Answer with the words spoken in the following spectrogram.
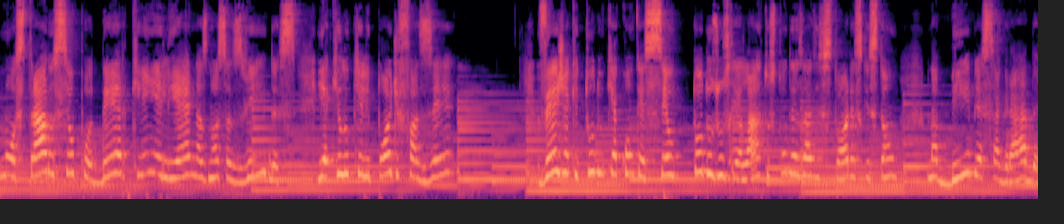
mostrar o seu poder, quem Ele é nas nossas vidas e aquilo que Ele pode fazer? Veja que tudo o que aconteceu, todos os relatos, todas as histórias que estão na Bíblia Sagrada,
